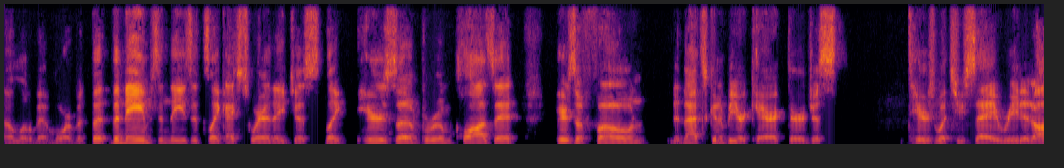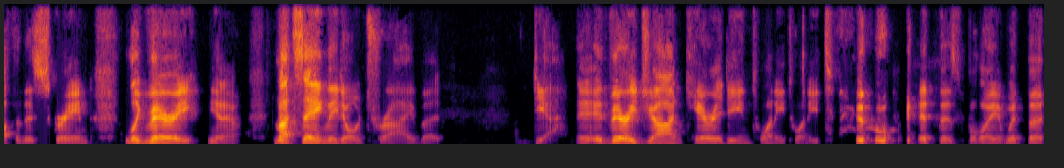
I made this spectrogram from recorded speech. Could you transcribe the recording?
a little bit more, but the, the names in these, it's like I swear they just like here's a broom closet, here's a phone, that's going to be your character. Just here's what you say, read it off of this screen. Like very, you know, I'm not saying they don't try, but yeah, it, it very John Carradine 2022 at this point with the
